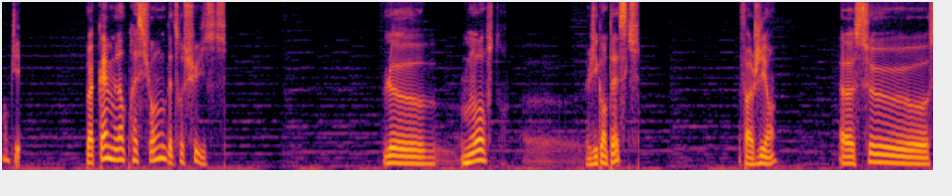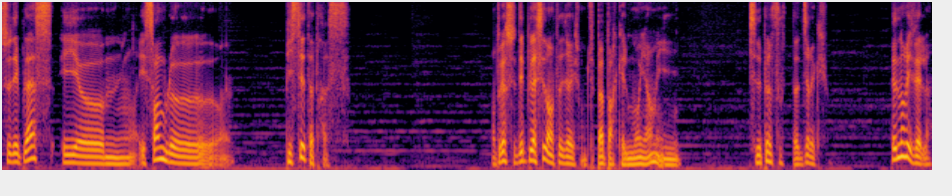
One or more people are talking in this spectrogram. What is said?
Ok. Tu as quand même l'impression d'être suivi. Le monstre euh, gigantesque, enfin géant, euh, se, déplace et, euh, semble pister ta trace. En tout cas, se déplacer dans ta direction. Je sais pas par quel moyen, mais il se déplace dans ta direction. Tenorivel.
